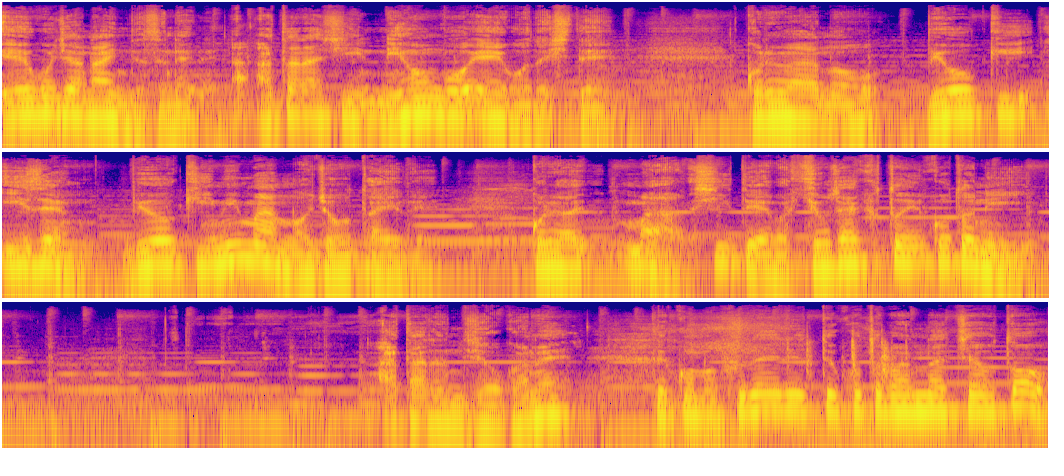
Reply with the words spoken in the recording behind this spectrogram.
英語じゃないんですね新しい日本語英語でしてこれはあの病気以前病気未満の状態でこれはまあ強いて言えば虚弱ということに当たるんでしょうかね。でこのフレイルっていう言葉になっちゃうと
